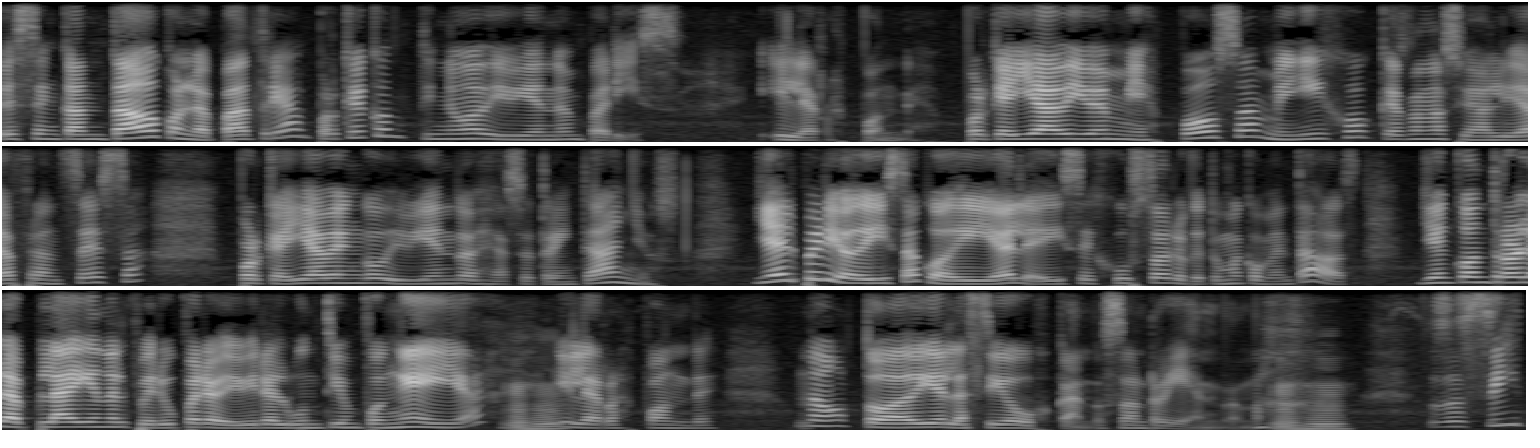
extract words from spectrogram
Desencantado con la patria, ¿por qué continúa viviendo en París? Y le responde, porque allá viven mi esposa, mi hijo, que es de nacionalidad francesa, porque allá vengo viviendo desde hace 30 años. Y el periodista Codilla le dice justo lo que tú me comentabas. Ya encontró la playa en el Perú para vivir algún tiempo en ella y le responde, no, todavía la sigo buscando, sonriendo, ¿no? Entonces sí,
